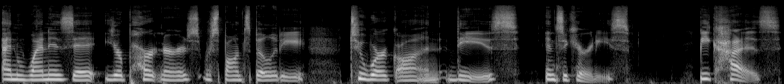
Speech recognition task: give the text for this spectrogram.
and when is it your partner's responsibility to work on these insecurities. Because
